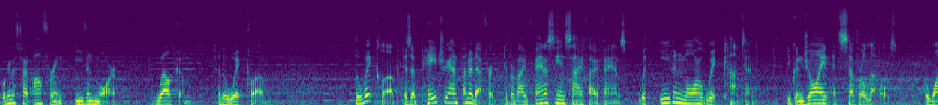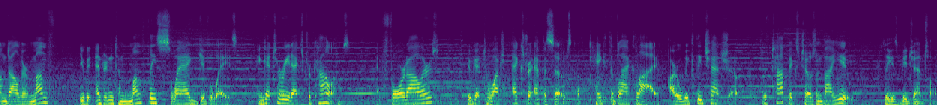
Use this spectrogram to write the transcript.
we're going to start offering even more. Welcome to the WiC Club. The WiC Club is a Patreon funded effort to provide fantasy and sci fi fans with even more WiC content. You can join at several levels. For $1 a month, you can enter into monthly swag giveaways and get to read extra columns. At $4, you'll get to watch extra episodes of Take the Black Live, our weekly chat show, with topics chosen by you. Please be gentle.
